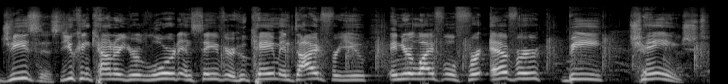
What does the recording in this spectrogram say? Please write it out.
Jesus. You can encounter your Lord and Savior who came and died for you, and your life will forever be changed.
